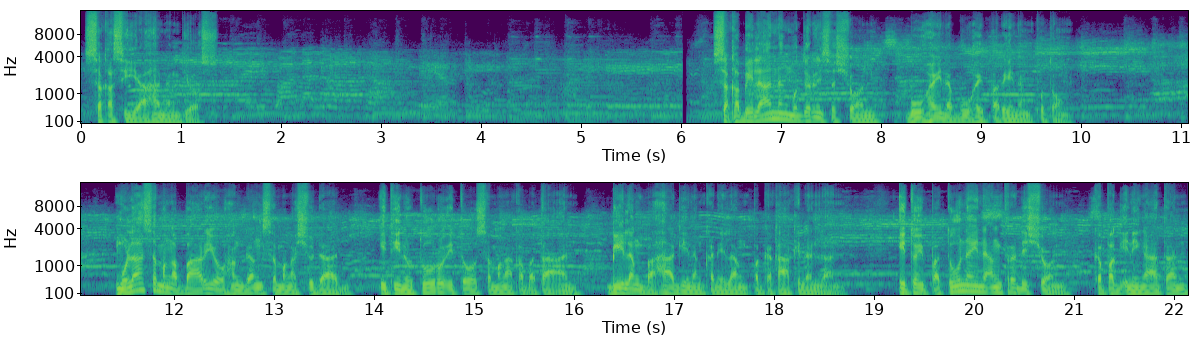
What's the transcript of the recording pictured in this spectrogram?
sa kasiyahan ng Diyos. Sa kabila ng modernisasyon, buhay na buhay pa rin ang putong. Mula sa mga baryo hanggang sa mga syudad, itinuturo ito sa mga kabataan bilang bahagi ng kanilang pagkakakilanlan. Ito'y patunay na ang tradisyon kapag iningatan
